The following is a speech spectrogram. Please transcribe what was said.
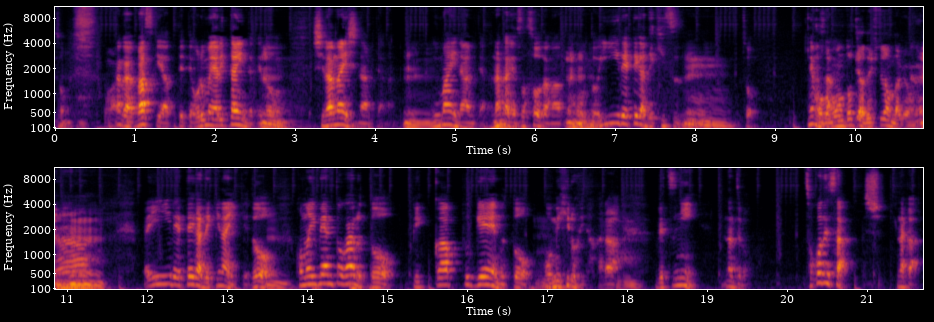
そうなんかバスケやってて、俺もやりたいんだけど、うん知らないしな、みたいな。うん。うまいな、みたいな。仲良さそうだなと思うと、うんいい入れ手ができず。うんそう。でもさ、子供の時はできてたんだけどね。うん。いい入れ手ができないけど、うんこのイベントがあると、ピックアップゲームとゴミ拾いだから、別に、なんていうの、そこでさ、しなんか、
